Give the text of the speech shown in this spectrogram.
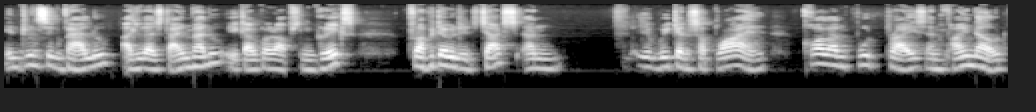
intrinsic value as well as time value. We calculate option Greeks, profitability charts, and we can supply call and put price and find out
